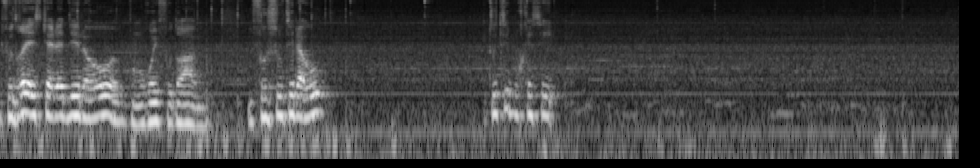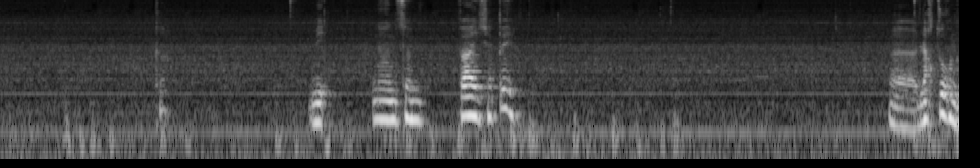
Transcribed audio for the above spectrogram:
Il faudrait escalader là-haut. En gros, il faudra... Il faut sauter là-haut. Tout est pour casser... Mais nous ne sommes pas échappés. Euh, leur tourne.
